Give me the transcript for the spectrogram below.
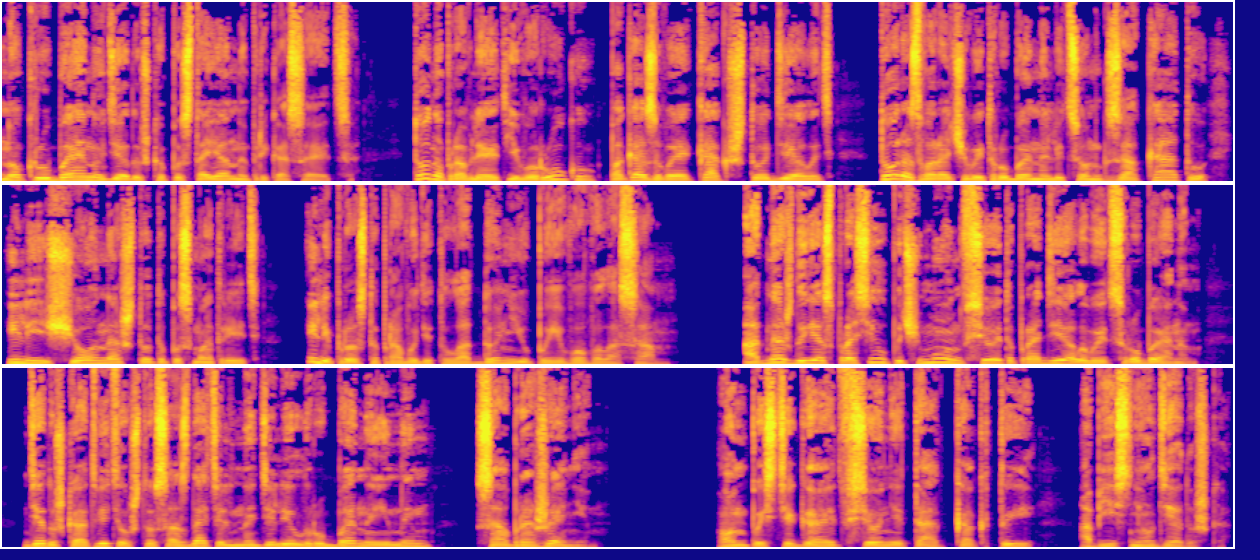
Но к Рубену дедушка постоянно прикасается. То направляет его руку, показывая, как что делать, то разворачивает Рубена лицом к закату или еще на что-то посмотреть или просто проводит ладонью по его волосам. Однажды я спросил, почему он все это проделывает с Рубеном. Дедушка ответил, что Создатель наделил Рубена иным соображением. «Он постигает все не так, как ты», — объяснил дедушка.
